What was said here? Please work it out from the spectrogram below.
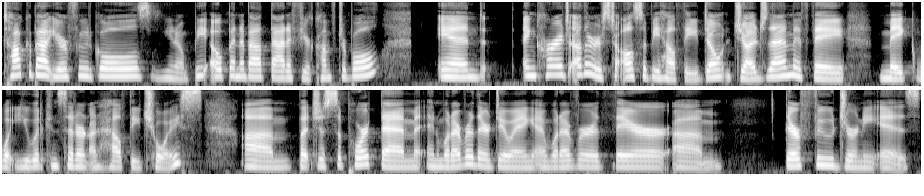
talk about your food goals you know be open about that if you're comfortable and encourage others to also be healthy. Don't judge them if they make what you would consider an unhealthy choice um, but just support them in whatever they're doing and whatever their um, their food journey is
